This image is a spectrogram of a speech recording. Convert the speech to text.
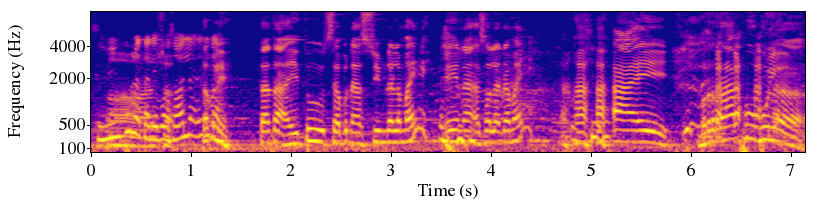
Swimming pool dah tak boleh buat syok. solat Tak boleh tak tak itu siapa nak swim dalam air? Eh nak solat dalam air? Hai, berapu pula.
